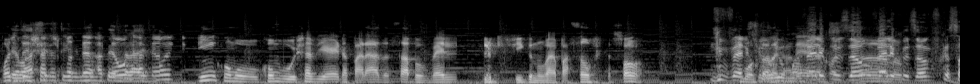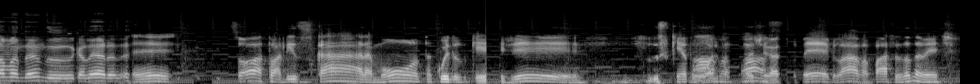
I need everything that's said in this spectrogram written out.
Pode Relaxa deixar que tipo, eu até, até, o, até o Hank como, como o Xavier da parada, sabe? O velho que fica no vai passão, fica só. O velho, Montando a o galera, velho cuzão, o passando. velho cuzão que fica só mandando galera, né? É. Só atualiza os caras, monta, cuida do QG, esquenta o Lava, óleo pra passa. chegar quando bebe, lava, passa, exatamente.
